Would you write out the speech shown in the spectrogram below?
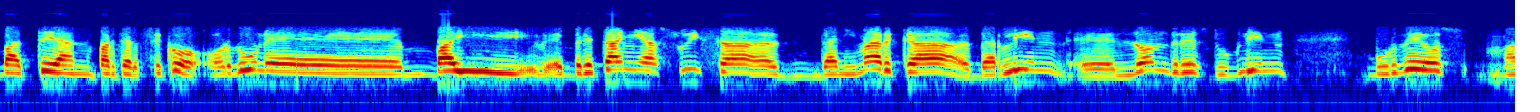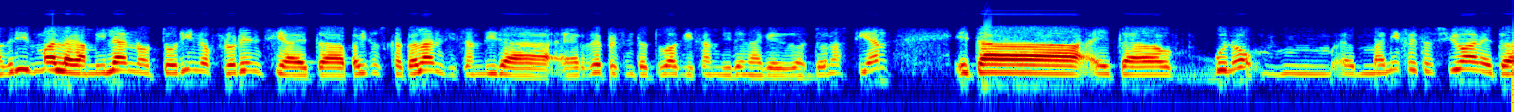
batean parte hartzeko. Orduan, e, bai Bretaña, Suiza, Danimarca, Berlin, e, Londres, Dublín, Burdeos, Madrid, Málaga, Milano, Torino, Florencia eta Paisos Katalanes izan dira errepresentatuak izan direnak donostian, eta, eta bueno, mm, manifestazioan eta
